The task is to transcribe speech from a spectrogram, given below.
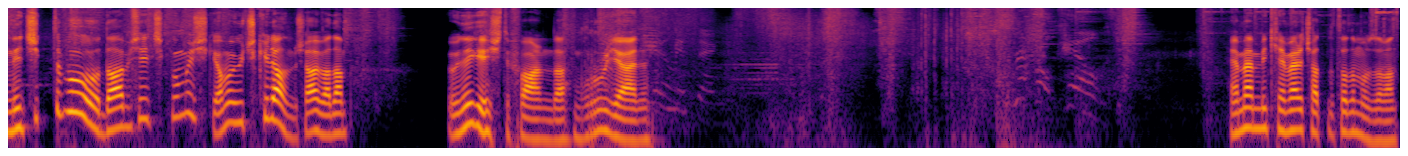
Ne çıktı bu? Daha bir şey çıkmamış ki ama 3 kill almış abi adam. Öne geçti farmda. Vurur yani. Hemen bir kemer çatlatalım o zaman.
